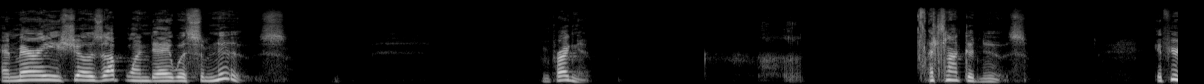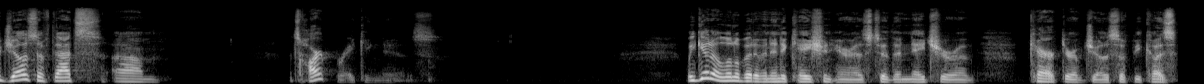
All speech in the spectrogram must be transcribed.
and Mary shows up one day with some news. I'm pregnant. That's not good news if you're Joseph, that's, um, that's heartbreaking news. We get a little bit of an indication here as to the nature of character of Joseph because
